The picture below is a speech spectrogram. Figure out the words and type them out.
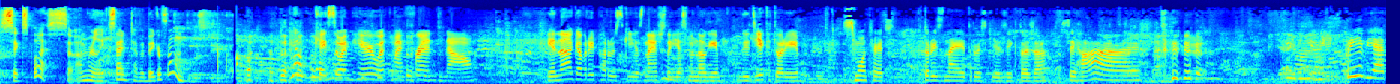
6 Plus. So I'm really excited to have a bigger phone. okay, so I'm here with my friend now. И она говорит по-русски. Я знаю, что есть многие люди, которые смотрят, которые знают русский язык тоже. Say hi. Привет.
